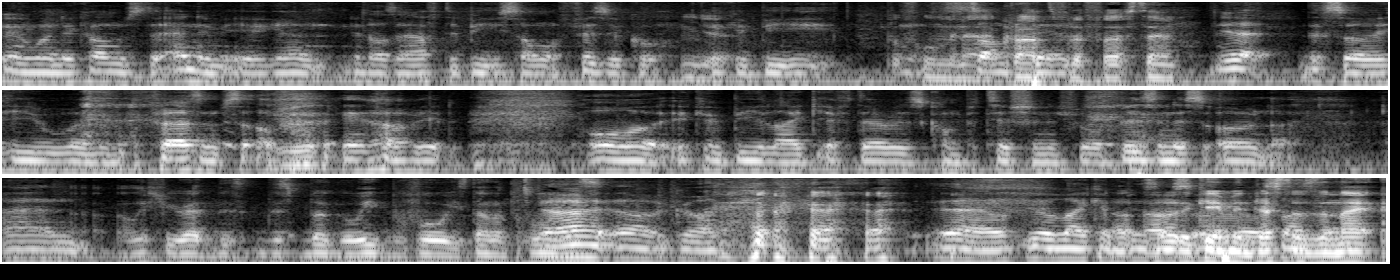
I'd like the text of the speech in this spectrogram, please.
and when it comes to enemy, again, it doesn't have to be someone physical. Yeah. It could be Performing at a crowd for the first time. yeah, so he will win and prepares himself. you know I mean? Or it could be like if there is competition, if you're a business owner, and I wish you read this this book a week before we done the Ah, performance. oh god, yeah, I feel like a business I would have came in dressed as something. knight.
